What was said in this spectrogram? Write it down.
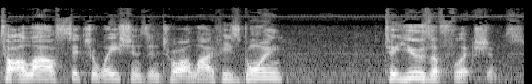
to allow situations into our life, He's going to use afflictions.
